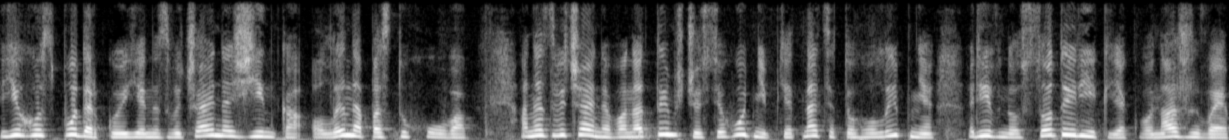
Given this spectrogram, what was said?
Їх господаркою є незвичайна жінка Олена Пастухова. А надзвичайна вона тим, що сьогодні, 15 липня, рівно сотий рік, як вона живе.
